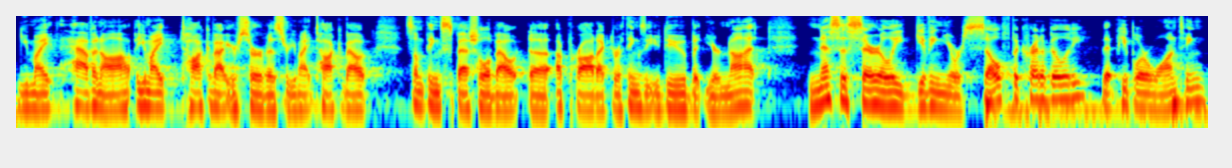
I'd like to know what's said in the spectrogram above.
you might have an off, you might talk about your service or you might talk about something special about uh, a product or things that you do, but you're not necessarily giving yourself the credibility that people are wanting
